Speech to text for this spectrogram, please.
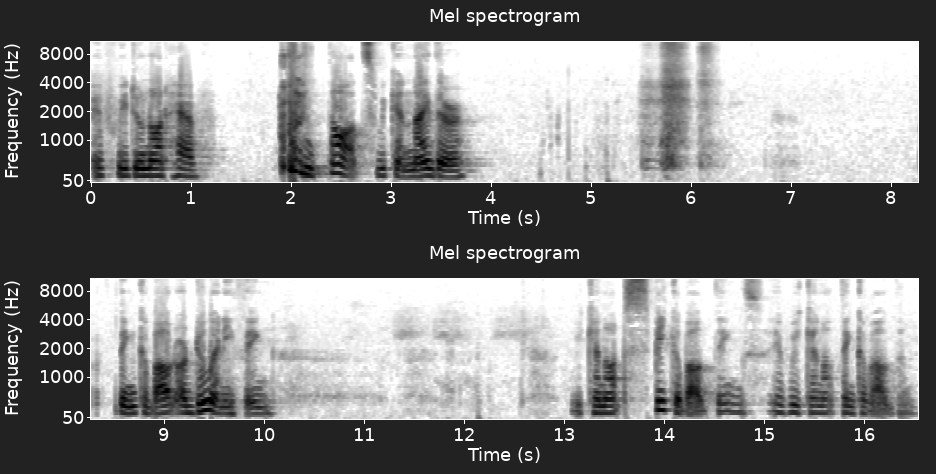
If we do not have thoughts, we can neither think about or do anything. We cannot speak about things if we cannot think about them.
